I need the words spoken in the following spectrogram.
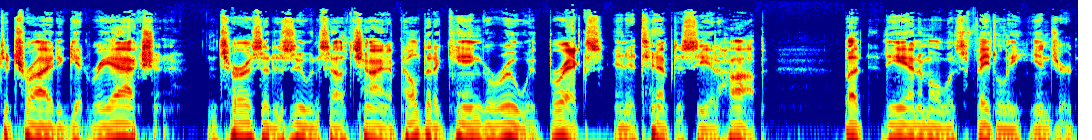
to try to get reaction. The tourists at a zoo in South China pelted a kangaroo with bricks in an attempt to see it hop, but the animal was fatally injured.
